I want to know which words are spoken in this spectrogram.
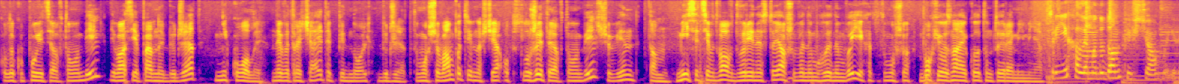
коли купується автомобіль і у вас є певний бюджет, ніколи не витрачайте під ноль бюджет, тому що вам потрібно ще обслужити автомобіль, щоб він там місяців два в дворі не стояв, щоб ви не могли ним виїхати, тому що Бог його знає, коли там той ремінь мінявся. Приїхали ми додому пів сьомої.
